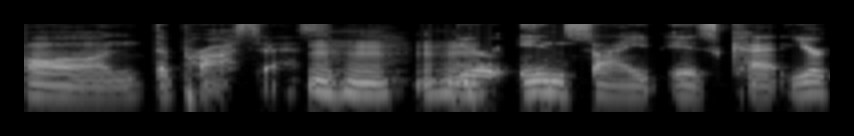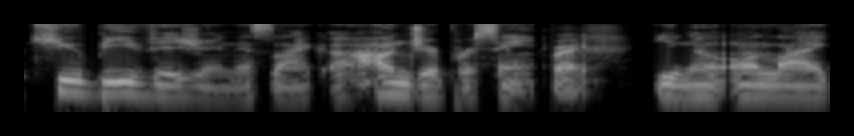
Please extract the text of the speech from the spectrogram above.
on the process. mhm, mhm. Your insight is kind your QB vision is like a hundred percent, Right. you know, on like,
